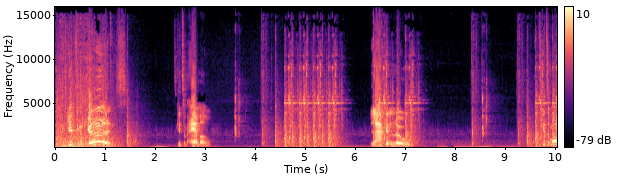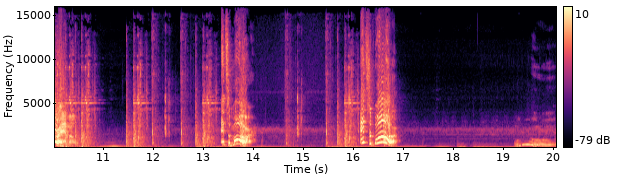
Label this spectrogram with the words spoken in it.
Let's get some guns! Let's get some ammo. Lock and load. Let's get some more ammo. And some more. And some more. Ooh.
